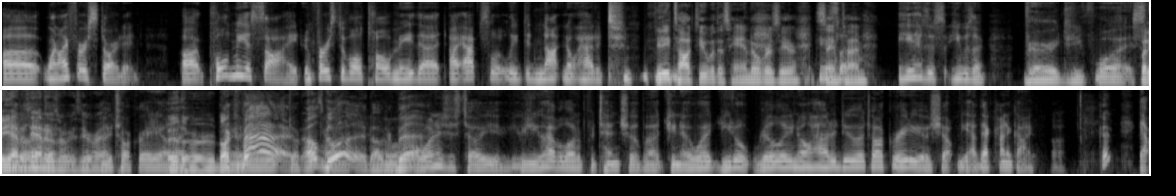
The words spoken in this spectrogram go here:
uh, when I first started, uh, pulled me aside and first of all told me that I absolutely did not know how to. do Did he talk to you with his hand over his ear at the same like- time? He had this. He was a very deep voice. But he You had know, his hand like over his ear, right? I talk radio. Hey like, there, Dr. "Hey, Pat. Dr. That was Pat. good, Dr. I, Pat." I want to just tell you, you, you have a lot of potential, but you know what? You don't really know how to do a talk radio show. Yeah, that kind of guy. Uh, okay. Yeah.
